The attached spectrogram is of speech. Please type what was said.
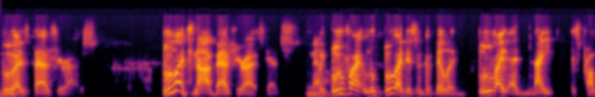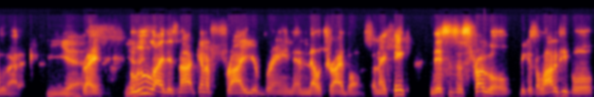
Blue Mhm. light is bad for your eyes. Blue light's not bad for your eyes, guys. no, Like blue light, blue light isn't the villain. Blue light at night is problematic. yeah, right? Yeah. Blue light is not going to fry your brain and melt your eyeballs. And I think this is a struggle because a lot of people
